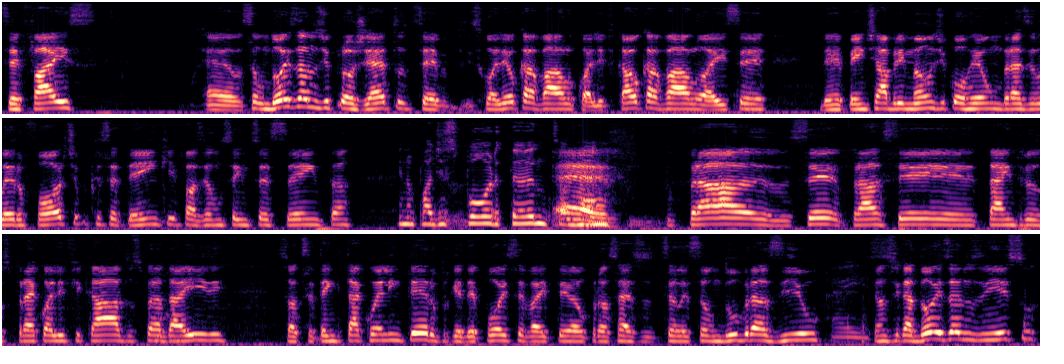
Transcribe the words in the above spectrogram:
você faz... é, são dois anos de projeto, você escolher o cavalo, qualificar o cavalo, aí você de repente abre mão de correr um brasileiro forte porque você tem que fazer um 160 E não pode expor tanto, é, né? pra ser, pra ser, tá entre os pré-qualificados, pra daí, só que você tem que estar com ele inteiro, porque depois você vai ter o processo de seleção do Brasil, É isso. então você fica dois anos nisso,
